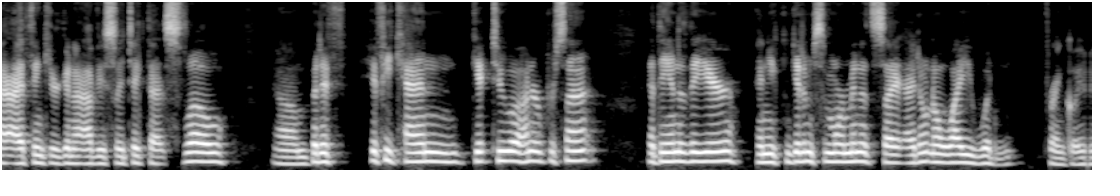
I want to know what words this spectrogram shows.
I, I, think you're going to obviously take that slow, um, but if if he can get to 100 percent at the end of the year and you can get him some more minutes, I, I don't know why you wouldn't. Frankly,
